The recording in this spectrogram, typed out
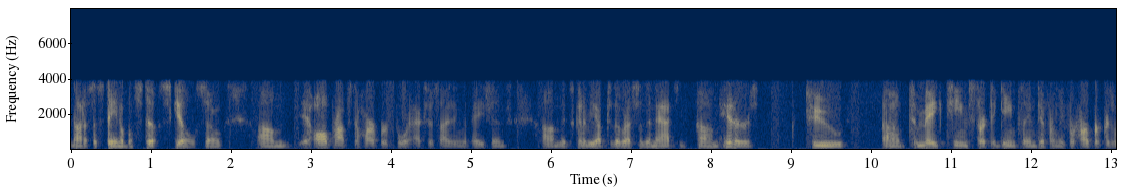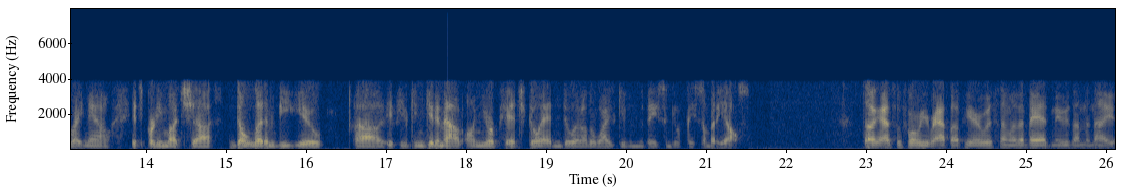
not a sustainable st- skill. So, um, all props to Harper for exercising the patience um, it's going to be up to the rest of the Nats um, hitters to uh, to make teams start to game plan differently for Harper because right now it's pretty much uh, don't let him beat you. Uh, if you can get him out on your pitch, go ahead and do it. Otherwise, give him the base and go face somebody else. So, guys, before we wrap up here with some of the bad news on the night,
